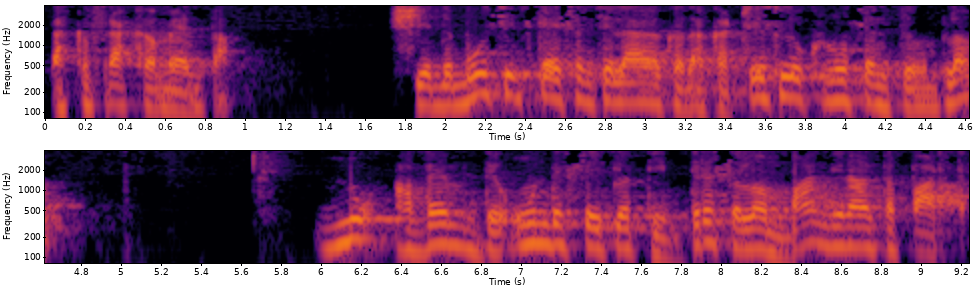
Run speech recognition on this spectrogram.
dacă freacă menta. Și e de bun simț ca ei să înțeleagă că dacă acest lucru nu se întâmplă, nu avem de unde să-i plătim. Trebuie să luăm bani din altă parte.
